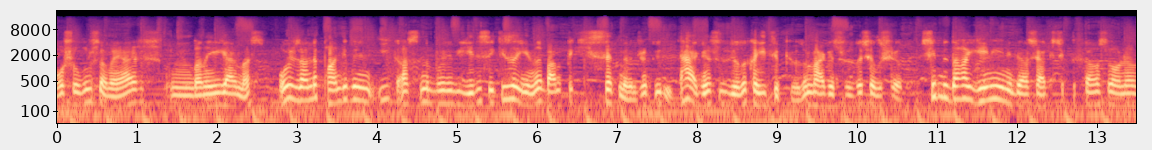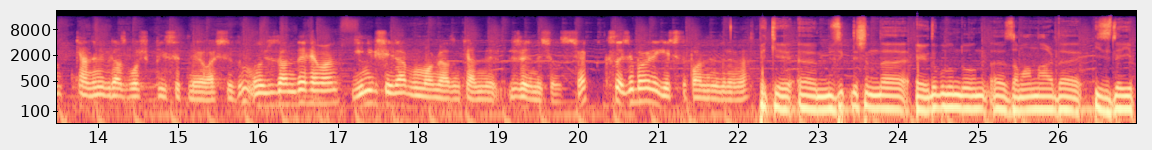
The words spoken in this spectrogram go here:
boş olursam eğer bana iyi gelmez. O yüzden de pandeminin ilk aslında böyle bir 7-8 ayını ben pek hissetmedim. Çünkü her gün stüdyoda kayıt yapıyordum. Her gün stüdyoda çalışıyordum. Şimdi daha yeni yeni biraz şarkı çıktıktan sonra kendimi biraz boşlukta hissetmeye başladım. O yüzden de hemen yeni bir şeyler bulmam lazım kendime üzerinde çalışacak. Kısaca böyle geçti pandemi dönemi. Peki e, müzik dışında evde bulunduğun e, zamanlarda izleyip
